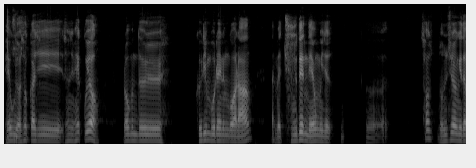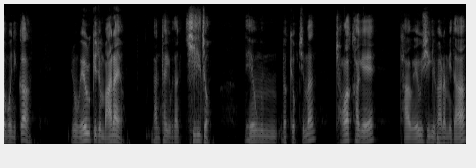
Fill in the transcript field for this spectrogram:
배구 6가지 선생님 했고요. 여러분들 그림 보내는 거랑 그다음에 주된 내용 이제 그 서, 논수형이다 보니까 좀 외울 게 좀 많아요. 많다기보단 길죠. 내용은 몇 개 없지만 정확하게 다 외우시길 바랍니다.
